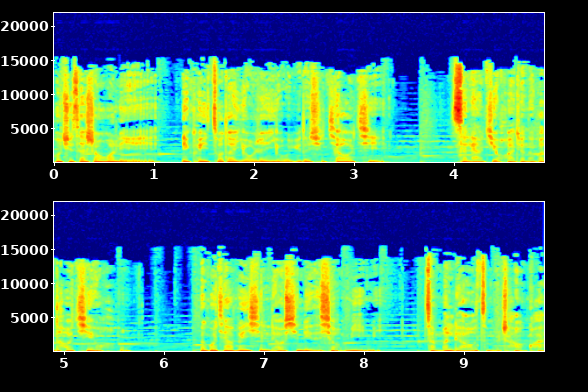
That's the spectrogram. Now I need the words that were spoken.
或许在生活里。你可以做到游刃有余的去交际，三两句话就能够套近乎，能够加微信聊心里的小秘密，怎么聊怎么畅快。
